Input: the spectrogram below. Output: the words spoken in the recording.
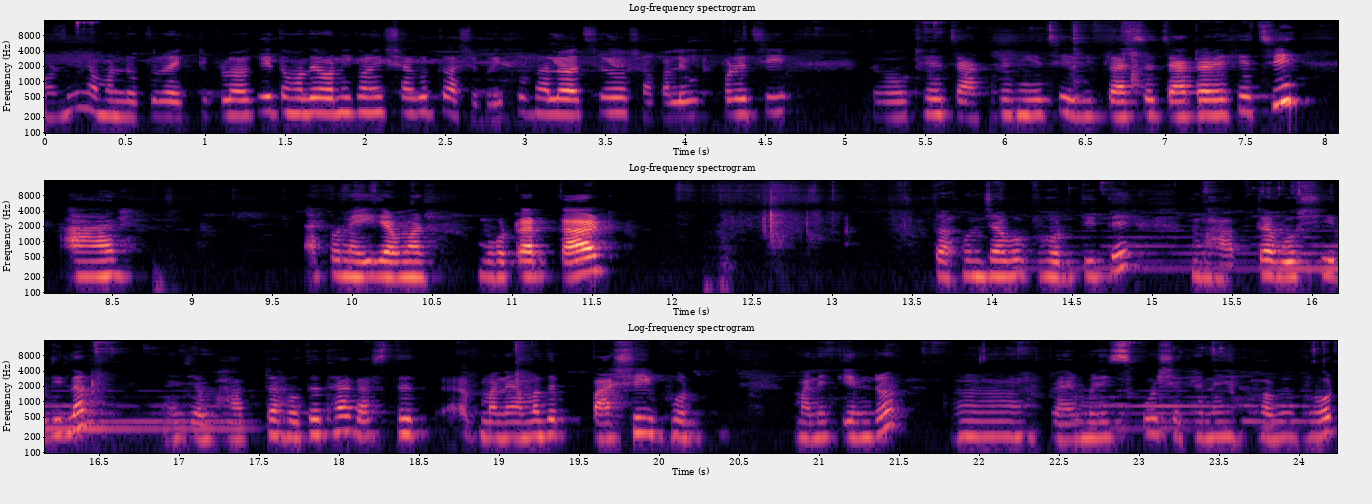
মর্নিং আমার নতুন একটি ব্লগে তোমাদের অনেক অনেক স্বাগত। আশা করি খুব ভালো আছো। সকালে উঠে পড়েছি, তো উঠে চা করে নিয়েছি, এই প্লাসে চাটা রেখেছি। আর এখন এই যে আমার ভোটার কার্ড। তো এখন যাব ভোট দিতে। ভাতটা বসিয়ে দিলাম। এই যে ভাতটা হতে থাক, আস্তে মানে আমাদের পাশেই ভোট মানে কেন্দ্র। প্রাইমারি স্কুল সেখানে হবে ভোট।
